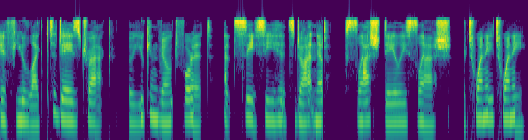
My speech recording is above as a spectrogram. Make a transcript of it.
If you liked today's track, you can vote for it at cchits.net slash daily slash 2020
